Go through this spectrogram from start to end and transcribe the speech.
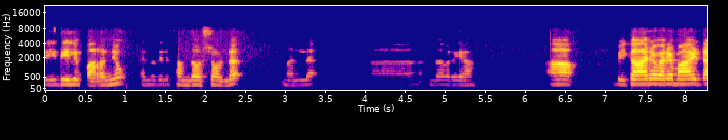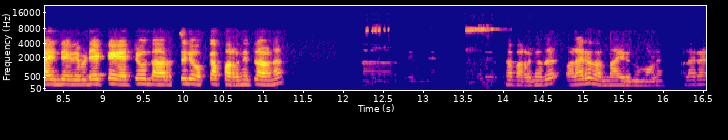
രീതിയിൽ പറഞ്ഞു എന്നതിൽ സന്തോഷമുണ്ട്. നല്ല എന്താ പറയാ ആ വികാരപരമായിട്ട് അതിന്റെ എവിടെയൊക്കെ ഏറ്റവും തറച്ചിലും ഒക്കെ പറഞ്ഞിട്ടാണ് പിന്നെ തീർത്ഥ പറഞ്ഞത്. വളരെ നന്നായിരുന്നു മോളെ. വളരെ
